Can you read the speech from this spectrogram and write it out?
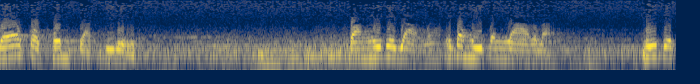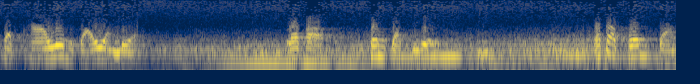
แล้วก็พ้นจากกิเลสบางนี้ก็ยากนะไม่ต้องมีปัญญาก็ได้มีแต่ศรัทธาเลื่อนใจอย่างเดียวแล้วก็พ้นจากกิเลสแล้วก็พ้นจาก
